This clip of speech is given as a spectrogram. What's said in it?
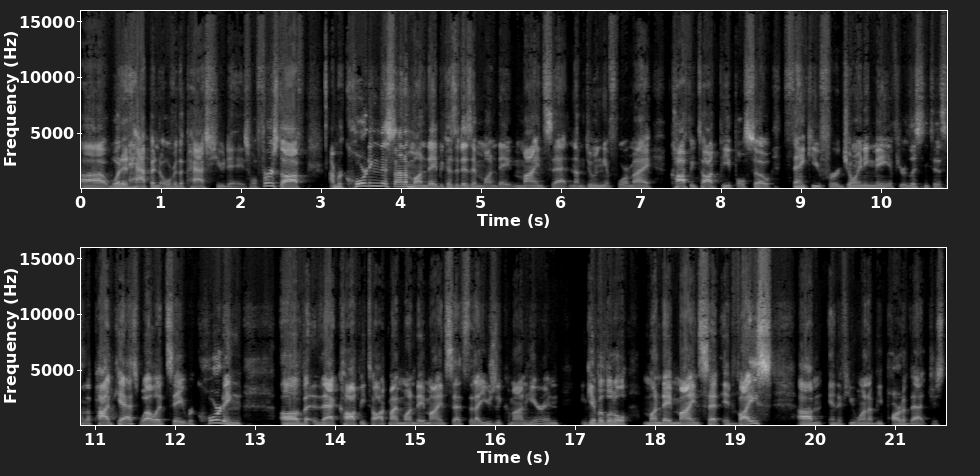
uh, what had happened over the past few days. Well, first off, I'm recording this on a Monday because it is a Monday mindset, and I'm doing it for my coffee talk people. So thank you for joining me. If you're listening to this on the podcast, well, it's a recording of that coffee talk, my Monday mindsets that I usually come on here and, give a little Monday mindset advice. Um, and if you want to be part of that, just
